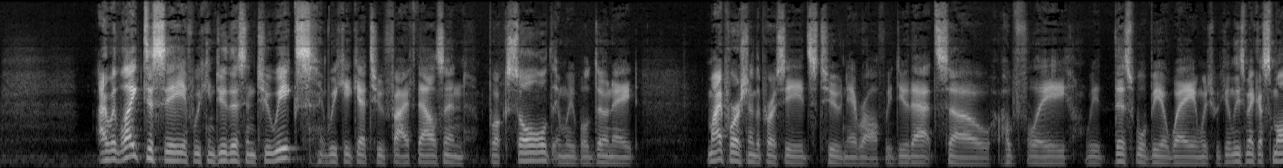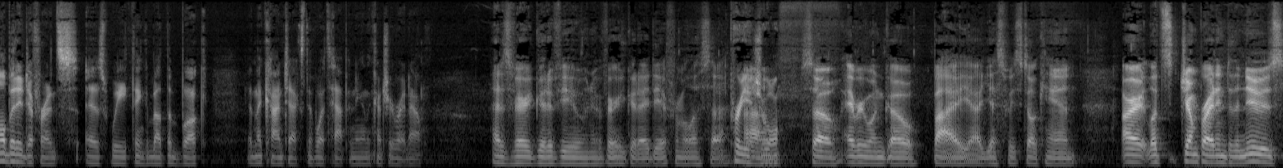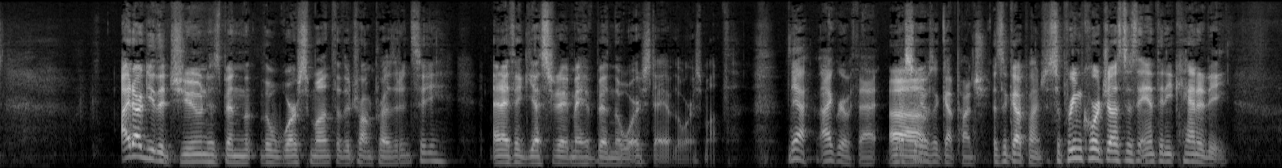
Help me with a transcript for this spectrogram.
I would like to see if we can do this in two weeks, if we could get to 5,000 books sold, and we will donate my portion of the proceeds to NARAL if we do that. So hopefully, we, this will be a way in which we can at least make a small bit of difference as we think about the book in the context of what's happening in the country right now. That is very good of you and a very good idea from Alyssa. Per usual. Um, so everyone go buy uh, Yes We Still Can. All right, let's jump right into the news. I'd argue that June has been the worst month of the Trump presidency, and I think yesterday may have been the worst day of the worst month. Yeah, I agree with that. Yesterday uh, was a gut punch. It's a gut punch. Supreme Court Justice Anthony Kennedy,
